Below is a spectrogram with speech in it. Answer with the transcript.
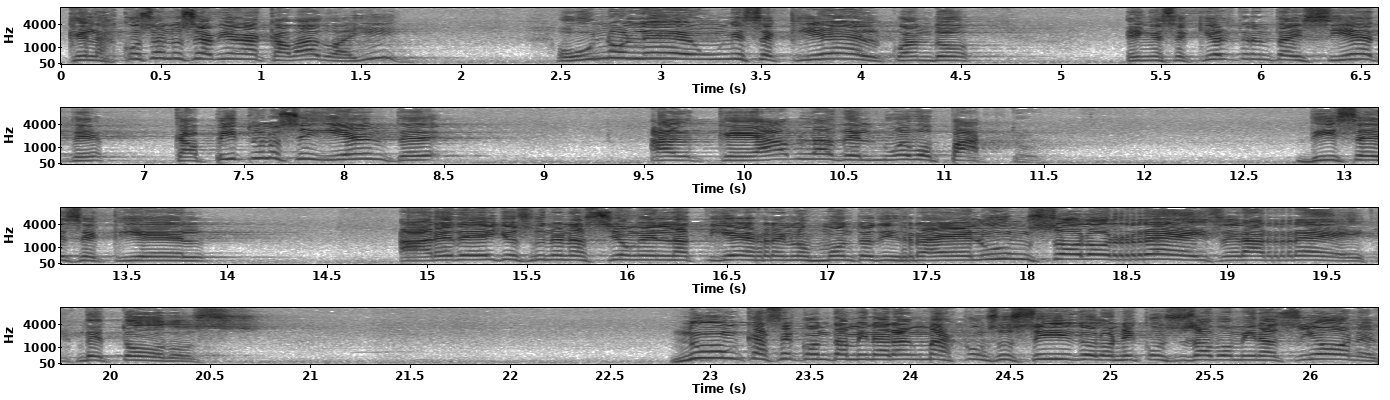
que las cosas no se habían acabado allí. O uno lee un Ezequiel cuando en Ezequiel 37, capítulo siguiente al que habla del nuevo pacto, dice Ezequiel, haré de ellos una nación en la tierra, en los montes de Israel, un solo rey será rey de todos. Nunca se contaminarán más con sus ídolos ni con sus abominaciones.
